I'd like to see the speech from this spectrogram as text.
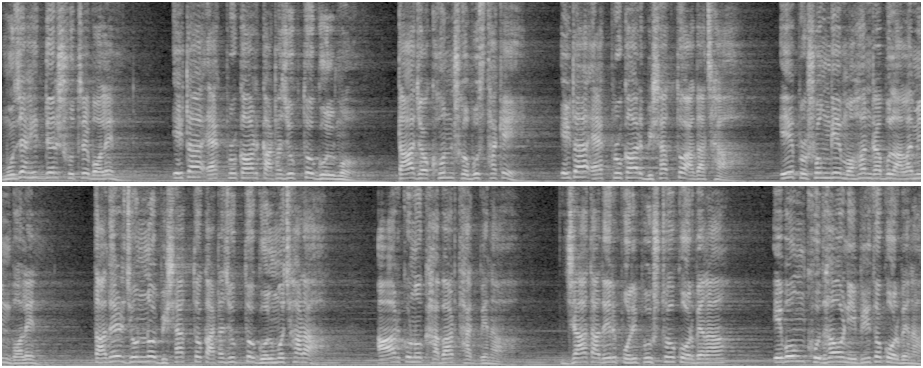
মুজাহিদদের সূত্রে বলেন এটা এক প্রকার কাঁটাযুক্ত গুল্ম। তা যখন সবুজ থাকে, এটা এক প্রকার বিষাক্ত আগাছা। এ প্রসঙ্গে মহান রাবুল আলামিন বলেন, তাদের জন্য বিষাক্ত কাঁটাযুক্ত গুল্ম ছাড়া আর কোনো খাবার থাকবে না, যা তাদের পরিপুষ্ট করবে না এবং ক্ষুধাও নিবৃত করবে না।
